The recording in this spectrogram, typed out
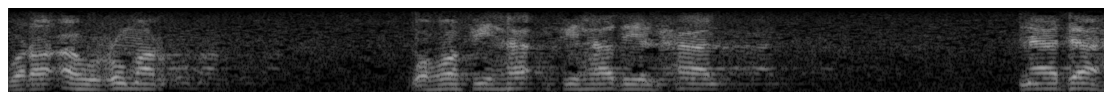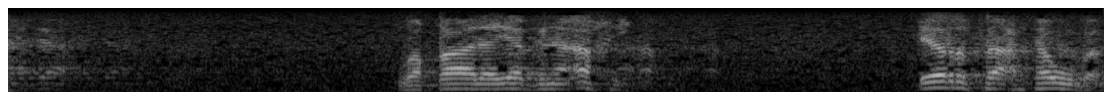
ورآه عمر وهو في, في هذه الحال ناداه وقال يا ابن أخي ارفع ثوبك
